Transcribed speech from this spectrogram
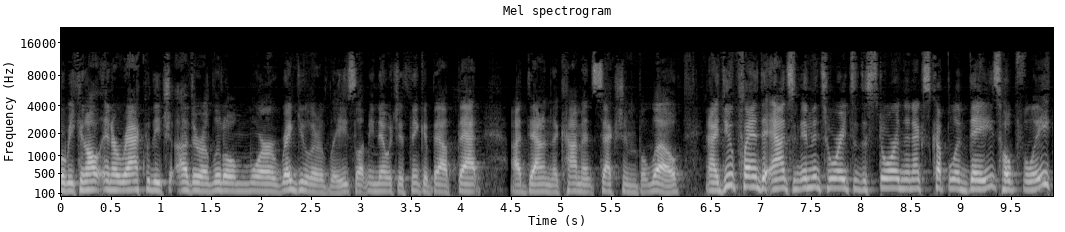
where we can all interact with each other a little more regularly. So let me know what you think about that uh, down in the comments section below. And I do plan to add some inventory to the store in the next couple of days, hopefully.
